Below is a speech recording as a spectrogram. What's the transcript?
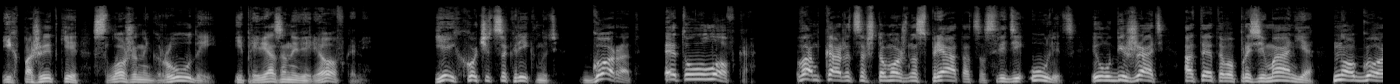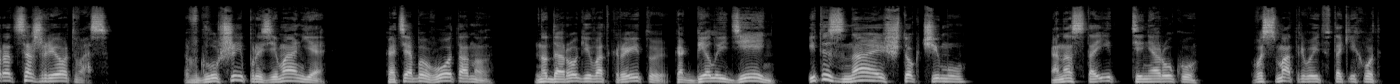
Их пожитки сложены грудой и привязаны веревками. Ей хочется крикнуть «Город! Это уловка! Вам кажется, что можно спрятаться среди улиц и убежать от этого прозимания, но город сожрет вас!» В глуши прозиманья, хотя бы вот оно, на дороге в открытую, как белый день, и ты знаешь, что к чему. Она стоит, теня руку, высматривает в таких вот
